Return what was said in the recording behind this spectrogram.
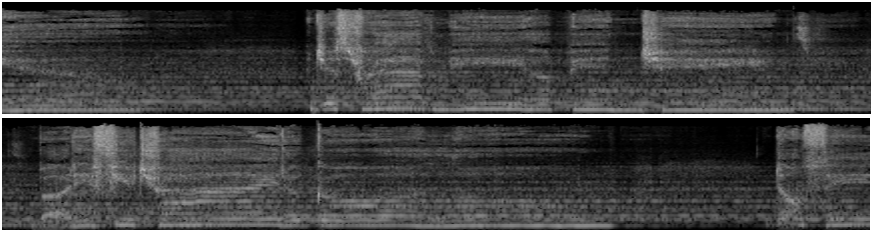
you. Just wrap me up in chains. But if you try to go alone, don't think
